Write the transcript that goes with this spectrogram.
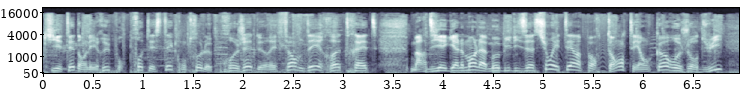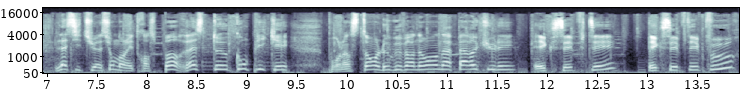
qui étaient dans les rues pour protester contre le projet de réforme des retraites. Mardi également, la mobilisation était importante et encore aujourd'hui, la situation dans les transports reste compliquée. Pour l'instant, le gouvernement n'a pas reculé, excepté Excepté pour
